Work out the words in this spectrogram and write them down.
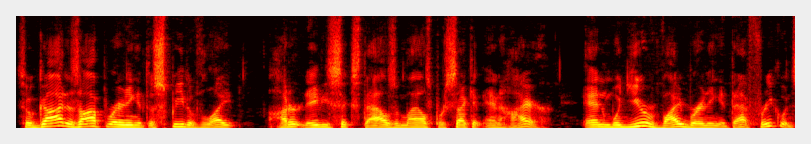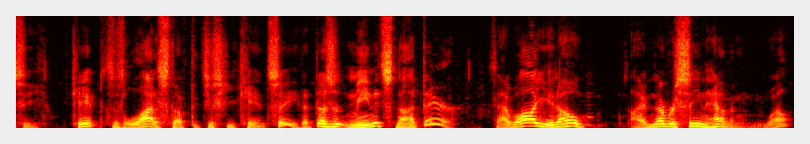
So God is operating at the speed of light, 186,000 miles per second and higher. And when you're vibrating at that frequency, can't, there's a lot of stuff that just you can't see. That doesn't mean it's not there. Say, well, you know, I've never seen heaven. Well,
